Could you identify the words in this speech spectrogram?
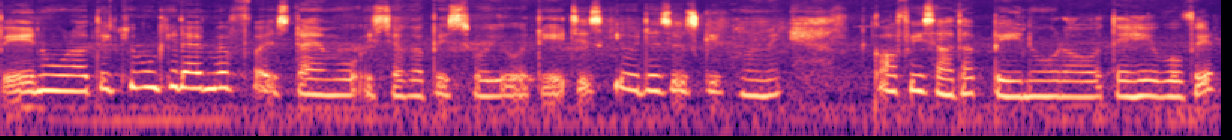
पेन हो रहा था, क्योंकि लाइफ में फ़र्स्ट टाइम वो इस जगह पे सोई होती है, जिसकी वजह से उसकी कमर में काफ़ी ज़्यादा पेन हो रहा होता है वो फिर।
